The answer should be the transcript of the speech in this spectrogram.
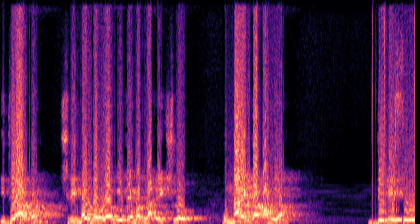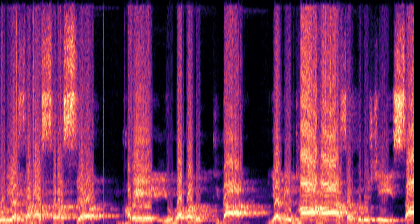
इथे आपण श्रीमद भगवद्गीतेमधला एक श्लोक पुन्हा एकदा पाहूया. दिवी सूर्य सहस्रस्य भवेत् युगपदुत्थिता यदि भाहा सदृशी सा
